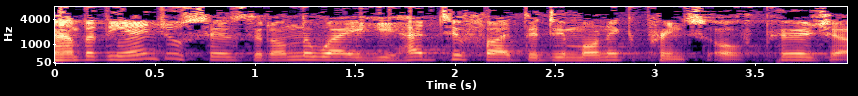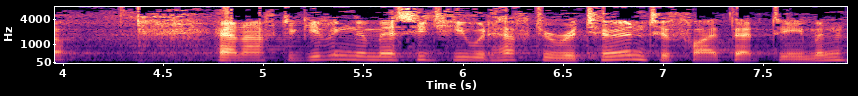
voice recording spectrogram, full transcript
Uh, but the angel says that on the way he had to fight the demonic prince of Persia. And after giving the message, he would have to return to fight that demon.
